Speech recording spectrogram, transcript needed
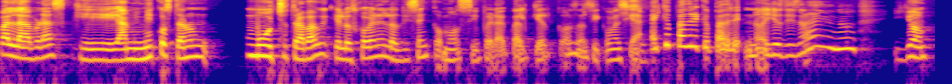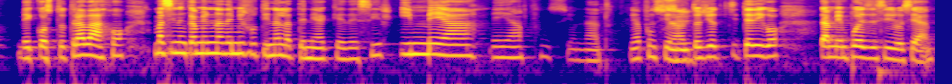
palabras que a mí me costaron mucho trabajo y que los jóvenes lo dicen como si fuera cualquier cosa, así como decía, ay, qué padre, qué padre. No, ellos dicen, ay, no. Y yo, me costó trabajo, más sin en cambio una de mis rutinas la tenía que decir. Y me ha, me ha funcionado, me ha funcionado. Sí. Entonces yo sí te digo, también puedes decir, o sea,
